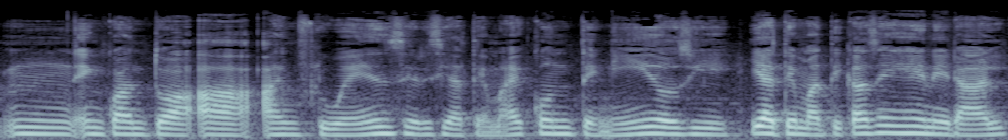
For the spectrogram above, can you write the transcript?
mm, en cuanto a, a, influencers y a tema de contenidos y, y a temáticas en general,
